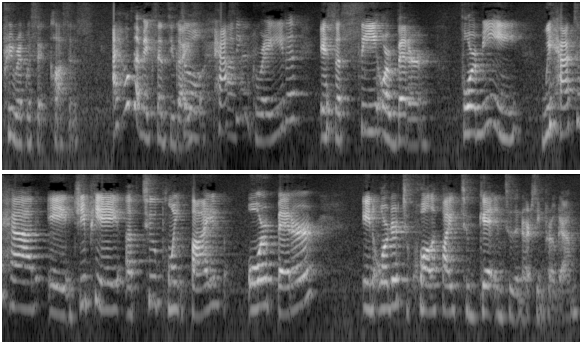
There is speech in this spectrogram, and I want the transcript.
prerequisite classes. That makes sense, you guys. So uh, passing grade is a C or better. For me, we had to have a GPA of 2.5 or better in order to qualify to get into the nursing program.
